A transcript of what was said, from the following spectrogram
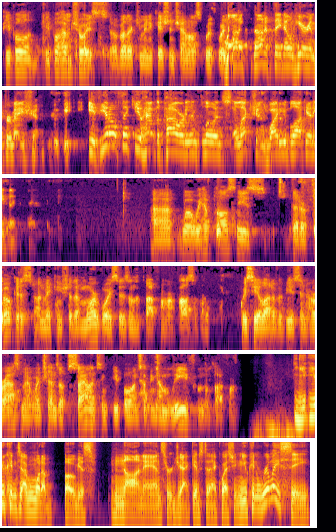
People people have choice of other communication channels with which Not if, not if they don't hear information. If you don't think you have the power to influence elections, why do you block anything? Uh, well we have policies that are focused on making sure that more voices on the platform are possible. We see a lot of abuse and harassment, which ends up silencing people and having them leave from the platform. You, you can, t- I mean, what a bogus non answer Jack gives to that question. You can really see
